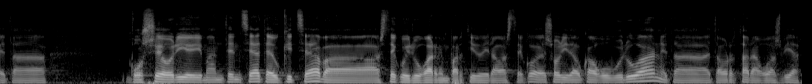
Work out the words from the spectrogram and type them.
eta goze hori mantentzea eta eukitzea ba asteko hirugarren partido irabazteko, ez hori daukagu buruan eta eta horretara goaz bihar.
